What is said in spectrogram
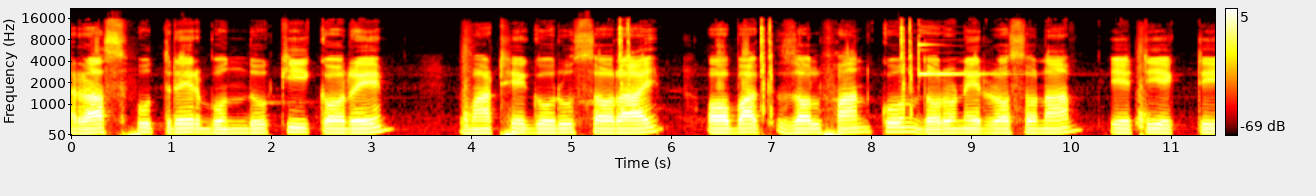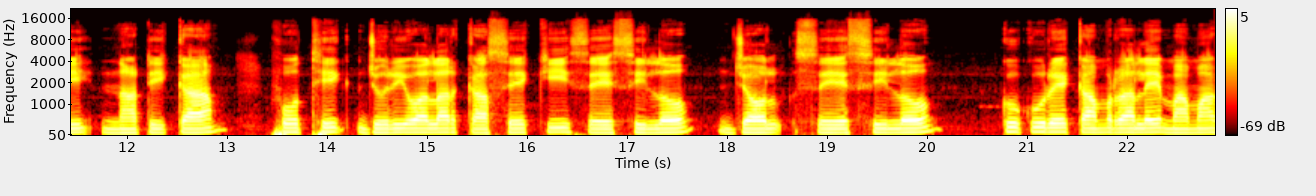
রাজপুত্রের বন্ধু কি করে? মাঠে গরু চড়ায়? অবাক জলফান কোন ধরনের রচনা? এটি একটি নাটিকা। পথিক জুরিওয়ালার কাছে কি চেয়েছিল? জল চেয়েছিল কুকুরে কামড়ালে মামা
